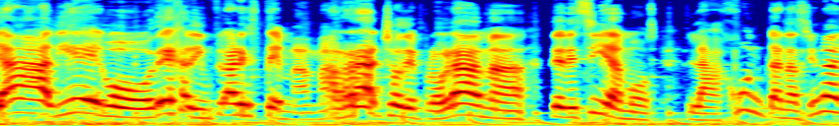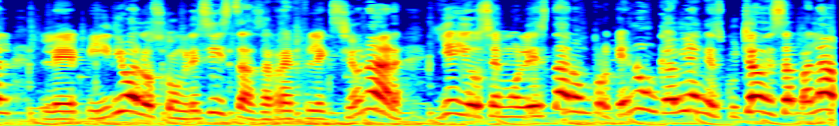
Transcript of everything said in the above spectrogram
Ya, Diego, deja de inflar este mamarracho de programa. Te decíamos, la Junta Nacional le pidió a los congresistas reflexionar y ellos se molestaron porque nunca habían escuchado esa palabra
